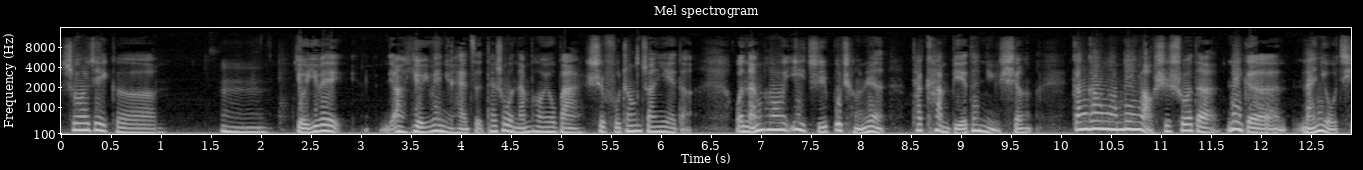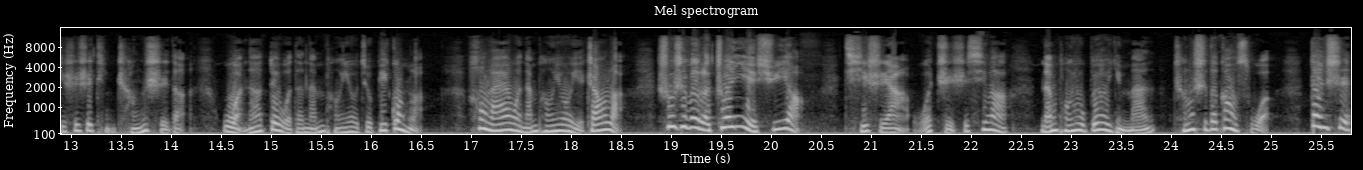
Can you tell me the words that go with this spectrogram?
说这个嗯有一位啊有一位女孩子，她说我男朋友吧是服装专业的，我男朋友一直不承认他看别的女生。刚刚王斌老师说的那个男友其实是挺诚实的，我呢对我的男朋友就逼供了。后来我男朋友也招了，说是为了专业需要。其实啊，我只是希望男朋友不要隐瞒，诚实的告诉我。但是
